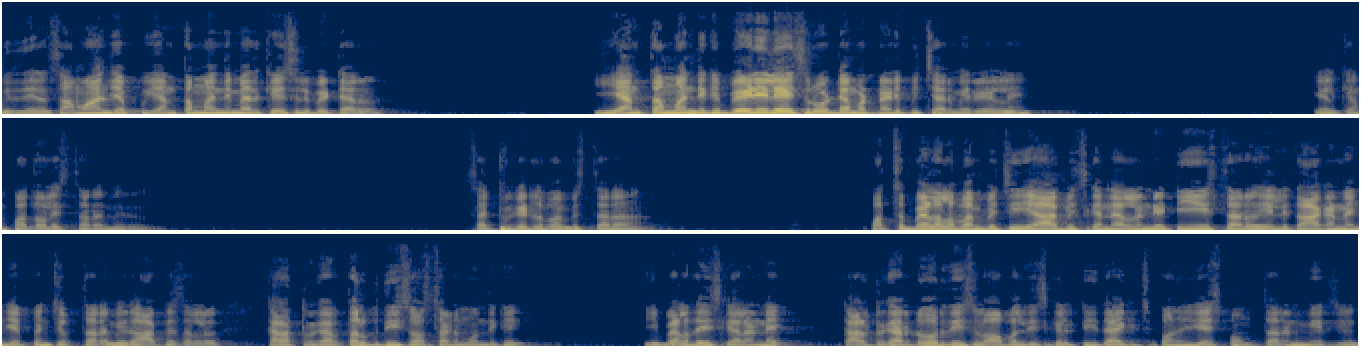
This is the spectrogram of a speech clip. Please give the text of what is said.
మీరు దీనికి సమానం చెప్పు ఎంతమంది మీద కేసులు పెట్టారు? ఎంతమందికి బేడీలు వేసి రోడ్డు ఎమ్మట నడిపించారు మీరు వీళ్ళని? వీళ్ళకేం పదవులు ఇస్తారా మీరు? సర్టిఫికెట్లు పంపిస్తారా? పచ్చబేళలు పంపించి ఏ ఆఫీస్కి వెళ్ళండి టీ ఇస్తారు వెళ్ళి తాగండి అని చెప్పి చెప్తారా మీరు? ఆఫీసర్లు కలెక్టర్ గారు తలుపు తీసి వస్తాడు ముందుకి. ఈ బెళ్ళ తీసుకెళ్ళండి కలెక్టర్ గారు డోర్ తీసి లోపల తీసుకెళ్ళి టీ తాగించి పనులు చేసి పంపుతారని మీరు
